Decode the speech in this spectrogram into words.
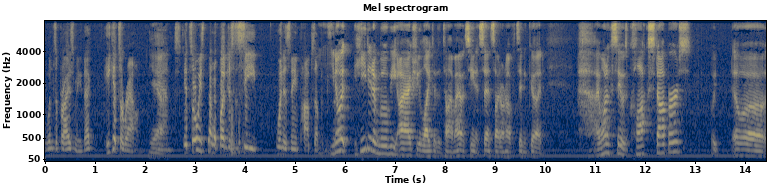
wouldn't surprise me. That he gets around, Yeah. and it's always kind of fun just to see when his name pops up. You know what? He did a movie I actually liked at the time. I haven't seen it since, so I don't know if it's any good. I want to say it was Clockstoppers. Uh,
